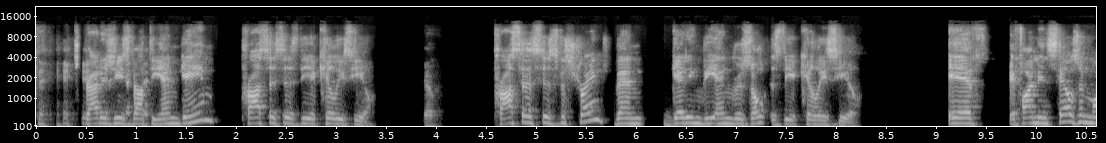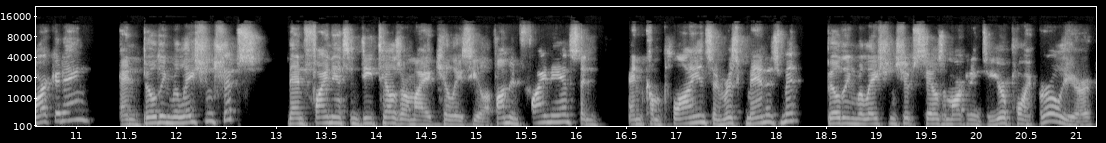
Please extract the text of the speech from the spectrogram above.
strategy is about the end game, process is the Achilles heel. Yep. Process is the strength, then getting the end result is the Achilles heel. If if I'm in sales and marketing and building relationships, then finance and details are my Achilles heel. If I'm in finance and, and compliance and risk management, building relationships, sales and marketing, to your point earlier,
